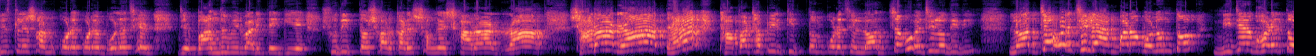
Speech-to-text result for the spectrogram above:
বিশ্লেষণ করে করে বলেছেন যে বান্ধবীর বাড়িতে গিয়ে সুদীপ্ত সরকারের সঙ্গে সারা রাত সারা রাত হ্যাঁ ঠাপাঠাপির কীর্তন করেছে। লজ্জা হয়েছিল দিদি। লজ্জা হয়েছিল একবারও বলুন তো, নিজের ঘরে তো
